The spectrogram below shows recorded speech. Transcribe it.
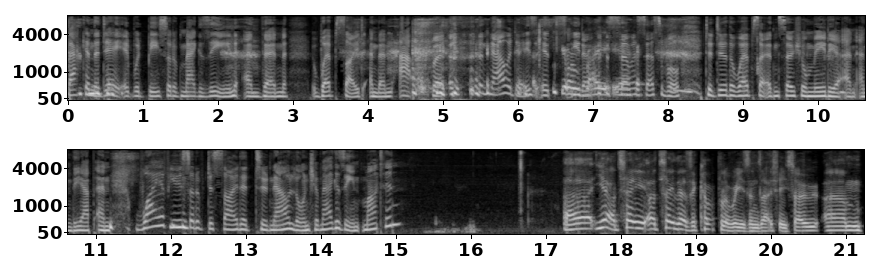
back in the day, it would be sort of magazine and then website and then app. But nowadays, it's, You're you know, right, it's so accessible to do the website and social media and, and the app. And why have you sort of decided to now launch a magazine? Martin? Uh, yeah, I'd say I'd say there's a couple of reasons actually. So um,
